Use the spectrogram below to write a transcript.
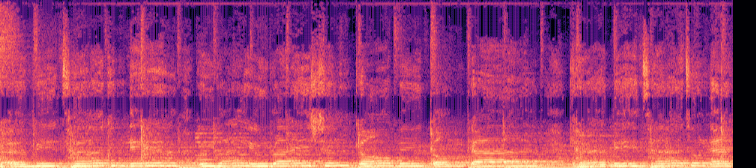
แค่มีเธอคนเดียวอะไรอะไรฉันก็ไม่ต้องการแค่มีเธอเท่านั้น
